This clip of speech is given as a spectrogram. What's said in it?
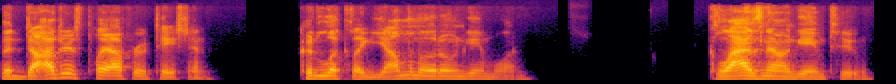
The Dodgers playoff rotation could look like Yamamoto in game one, Glasnow in game two,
